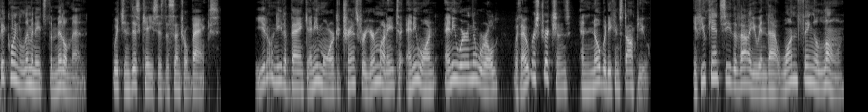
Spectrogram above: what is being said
Bitcoin eliminates the middlemen, which in this case is the central banks. You don't need a bank anymore to transfer your money to anyone anywhere in the world without restrictions, and nobody can stop you. If you can't see the value in that one thing alone,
